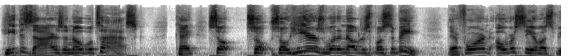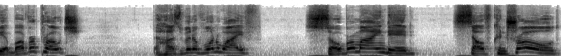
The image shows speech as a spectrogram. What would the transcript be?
He desires a noble task. Okay, so so so here's what an elder is supposed to be. Therefore, an overseer must be above reproach, the husband of one wife, sober-minded, self-controlled,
